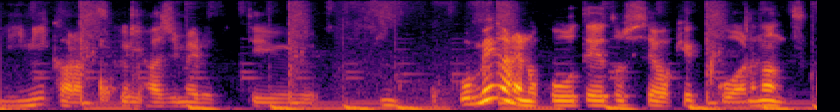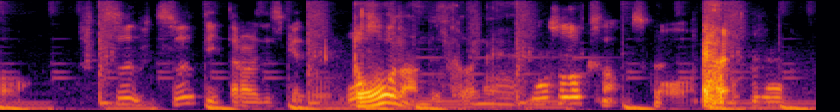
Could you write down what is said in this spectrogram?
耳から作り始めるっていう、こうメガネの工程としては結構あれなんですか？普通、普通って言ったらあれですけど、どうなんですかね。オーソドックスなんですか？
